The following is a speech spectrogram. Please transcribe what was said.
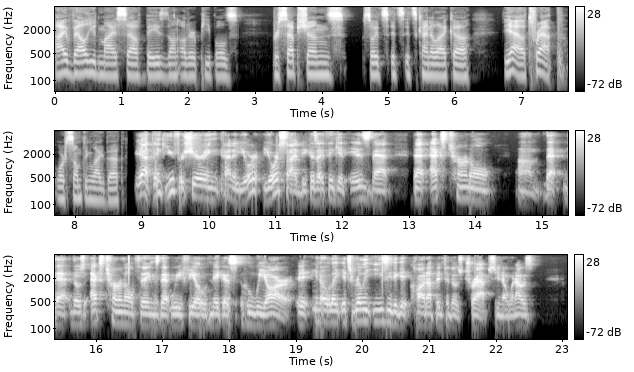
I valued myself based on other people's perceptions. So it's it's it's kind of like a yeah, a trap or something like that. Yeah, thank you for sharing kind of your your side because I think it is that that external um, that that those external things that we feel make us who we are. It, you know, like it's really easy to get caught up into those traps. You know, when I was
